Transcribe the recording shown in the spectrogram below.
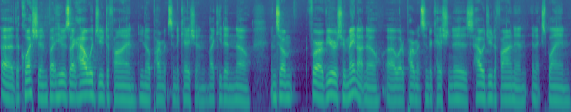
uh, the question, but he was like, "How would you define, you know, apartment syndication?" Like he didn't know, and so I'm for our viewers who may not know uh, what apartment syndication is, how would you define and, and explain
